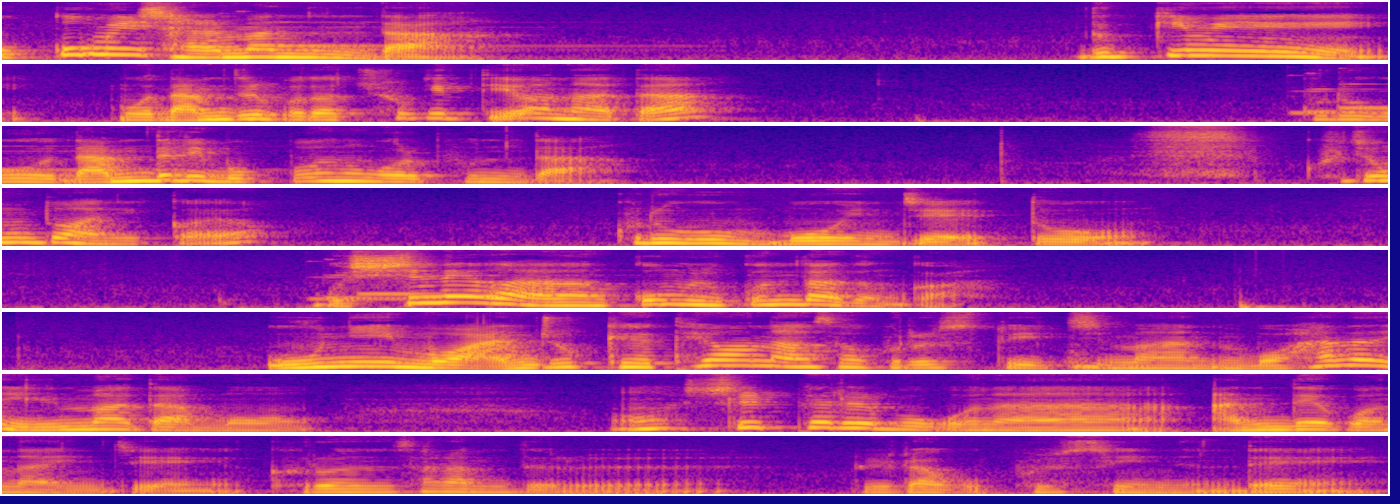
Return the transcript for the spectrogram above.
뭐 꿈이 잘 맞는다. 느낌이 뭐 남들보다 촉이 뛰어나다. 그리고 남들이 못 보는 걸 본다. 그 정도 아닐까요? 그리고 뭐 이제 또 뭐 신에 관한 꿈을 꾼다든가. 운이 뭐 안 좋게 태어나서 그럴 수도 있지만 뭐 하는 일마다 뭐 어? 실패를 보거나 안 되거나 이제 그런 사람들이라고 볼 수 있는데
